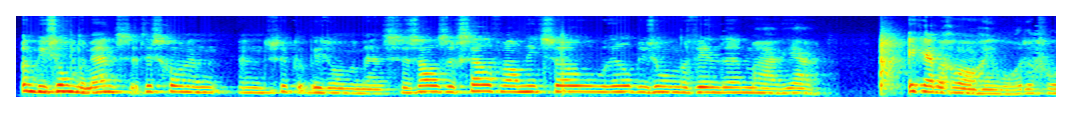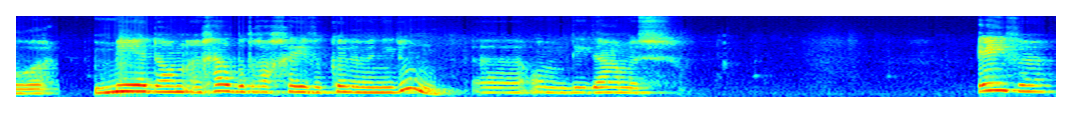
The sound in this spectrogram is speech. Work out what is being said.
een bijzonder mens. Het is gewoon een, een super bijzonder mens. Ze zal zichzelf wel niet zo heel bijzonder vinden, maar ja, ik heb er gewoon geen woorden voor. Meer dan een geldbedrag geven kunnen we niet doen. Uh, om die dames even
